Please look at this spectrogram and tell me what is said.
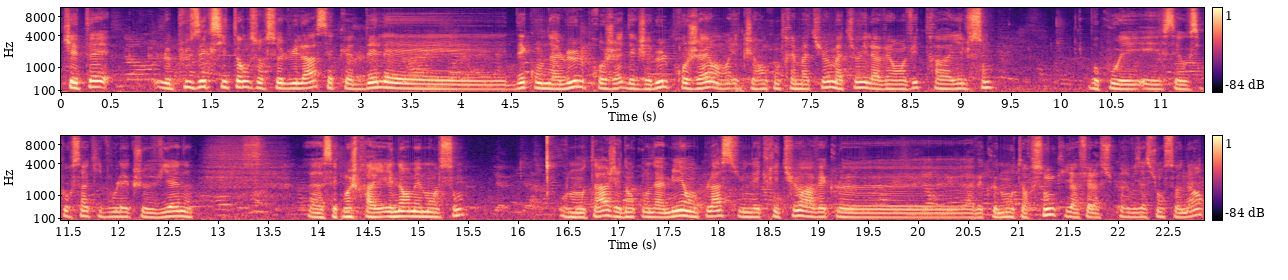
Qui était le plus excitant sur celui-là, c'est que dès, qu'on a lu le projet, dès que j'ai lu le projet et que j'ai rencontré Mathieu, Mathieu il avait envie de travailler le son. Beaucoup. Et, et c'est aussi pour ça qu'il voulait que je vienne. Euh, c'est que moi je travaille énormément le son au montage. Et donc on a mis en place une écriture avec le, avec le monteur son qui a fait la supervision sonore,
